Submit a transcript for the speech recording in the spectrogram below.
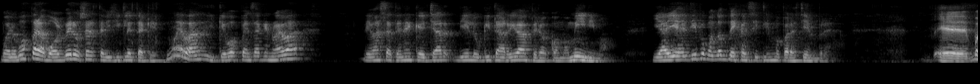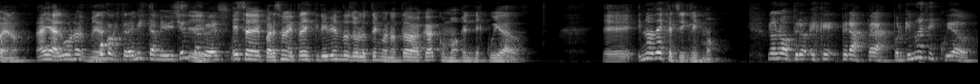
bueno, vos para volver a usar esta bicicleta que es nueva y que vos pensás que es nueva, le vas a tener que echar 10 luquitas arriba, pero como mínimo. Y ahí es el tipo cuando deja el ciclismo para siempre. Eh, bueno, hay algunos. mira, Un poco extremista mi visión, sí, tal vez. Esa persona que está describiendo, yo lo tengo anotado acá como el descuidado. Eh, y no deja el ciclismo. No, no, pero es que, espera, espera, porque no es descuidado.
